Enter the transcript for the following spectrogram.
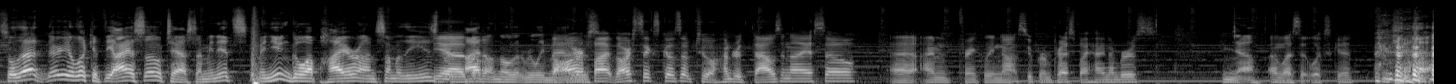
So that there you look at the ISO test. I mean, it's. I mean, you can go up higher on some of these, Yeah, but I don't know that it really The matters. R5, the R6 goes up to 100,000 ISO. Uh, I'm frankly not super impressed by high numbers, No. unless it looks good. Yeah,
